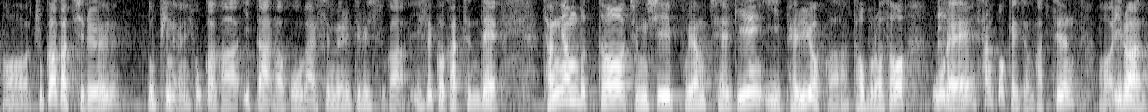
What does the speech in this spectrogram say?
어, 주가 가치를 높이는 효과가 있다라고 말씀을 드릴 수가 있을 것 같은데 작년부터 증시 부양책인 이 밸류업과 더불어서 올해 상법 개정 같은 어, 이러한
